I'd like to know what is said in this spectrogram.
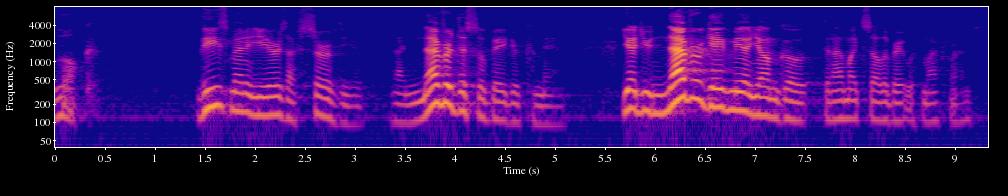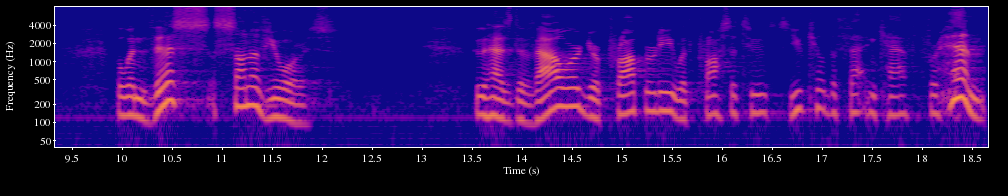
Look, these many years I've served you, and I never disobeyed your command. Yet you never gave me a young goat that I might celebrate with my friends. But when this son of yours, who has devoured your property with prostitutes. You killed the fattened calf for him.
